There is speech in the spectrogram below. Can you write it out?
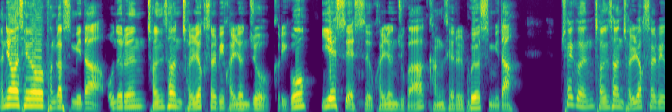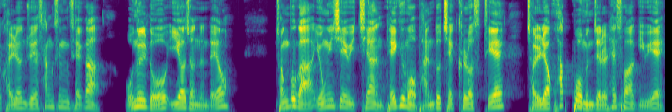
안녕하세요. 반갑습니다. 오늘은 전선 전력 설비 관련주 그리고 ESS 관련주가 강세를 보였습니다. 최근 전선 전력 설비 관련주의 상승세가 오늘도 이어졌는데요. 정부가 용인시에 위치한 대규모 반도체 클러스트의 전력 확보 문제를 해소하기 위해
